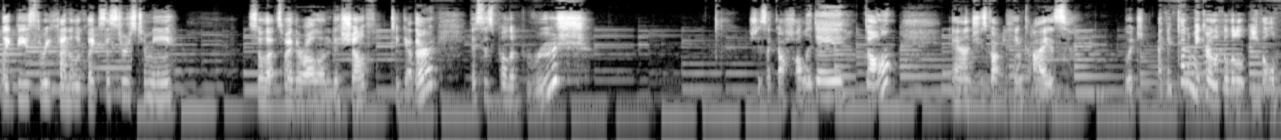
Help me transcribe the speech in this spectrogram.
like these three kind of look like sisters to me. So that's why they're all on this shelf together. This is Pullip Rouge. She's like a holiday doll and she's got pink eyes, which I think kind of make her look a little evil.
